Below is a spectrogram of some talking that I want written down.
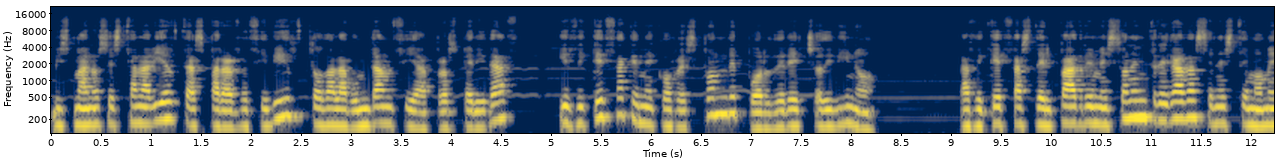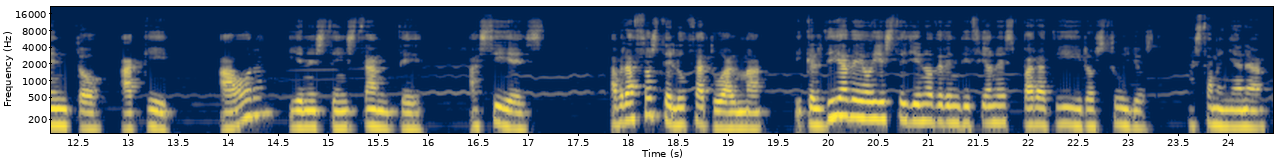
Mis manos están abiertas para recibir toda la abundancia, prosperidad y riqueza que me corresponde por derecho divino. Las riquezas del Padre me son entregadas en este momento, aquí, ahora y en este instante. así es. Abrazos de luz a tu alma y que el día de hoy esté lleno de bendiciones para ti y los tuyos. Hasta mañana.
